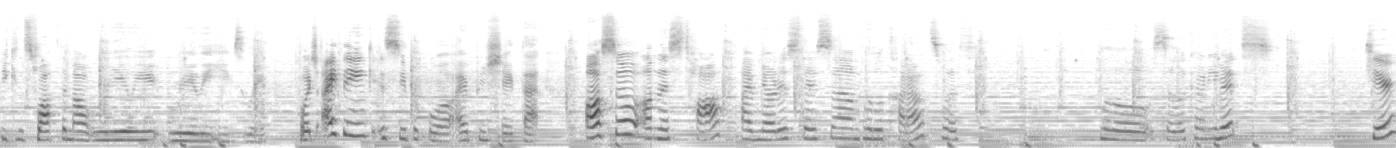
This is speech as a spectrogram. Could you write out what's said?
you can swap them out really, really easily, which I think is super cool. I appreciate that. Also on this top, I've noticed there's some little cutouts with little silicone bits here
